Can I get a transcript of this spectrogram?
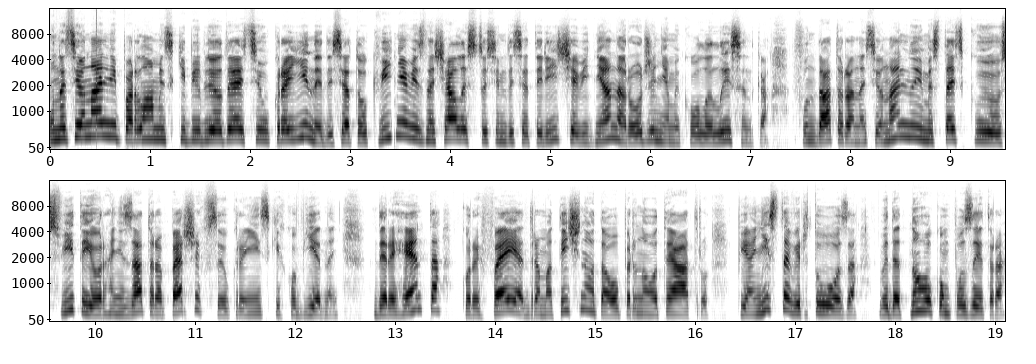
У Національній парламентській бібліотеці України 10 квітня відзначали 170-річчя від дня народження Миколи Лисенка, фундатора національної мистецької освіти і організатора перших всеукраїнських об'єднань, диригента, корифея, драматичного та оперного театру, піаніста віртуоза, видатного композитора.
